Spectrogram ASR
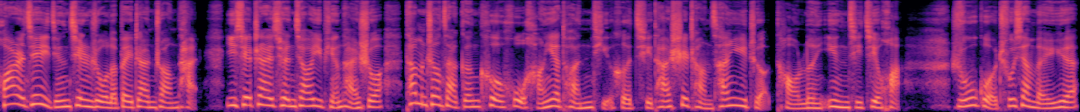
华尔街已经进入了备战状态。一些债券交易平台说，他们正在跟客户、行业团体和其他市场参与者讨论应急计划。如果出现违约，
